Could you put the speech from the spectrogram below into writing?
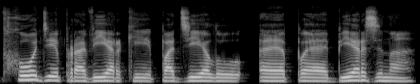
в ходе проверки по делу Э.П. Берзина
